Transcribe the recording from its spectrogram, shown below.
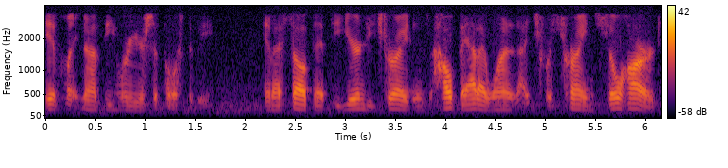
it might not be where you're supposed to be and I felt that the year in Detroit is how bad I wanted. I was trying so hard.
